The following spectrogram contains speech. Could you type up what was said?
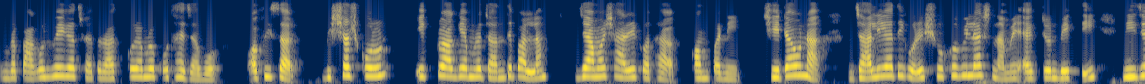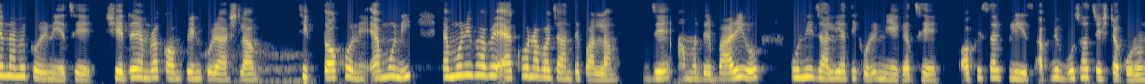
তোমরা পাগল হয়ে গেছো, এত রাত করে আমরা কোথায় যাব? অফিসার বিশ্বাস করুন, একটু আগে আমরা জানতে পারলাম যে আমার শাড়ির কথা কোম্পানি সেটাও না, জালিয়াতি করে সুখবিলাস নামে একজন ব্যক্তি নিজের নামে করে নিয়েছে, সেটাই আমরা কমপ্লেন করে আসলাম। ঠিক তখনই, এমনই এমনই ভাবে এখন আবার জানতে পারলাম যে আমাদের বাড়িও উনি জালিয়াতি করে নিয়ে গেছে। অফিসার প্লিজ আপনি বোঝার চেষ্টা করুন,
